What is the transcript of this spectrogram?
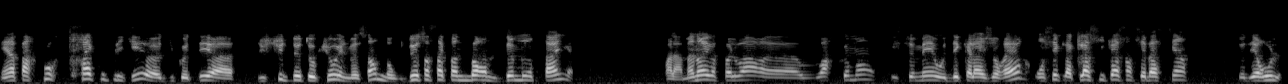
et un parcours très compliqué euh, du côté euh, du sud de Tokyo, il me semble. Donc 250 bornes de montagne. Voilà. Maintenant, il va falloir euh, voir comment il se met au décalage horaire. On sait que la Classica Saint-Sébastien se déroule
